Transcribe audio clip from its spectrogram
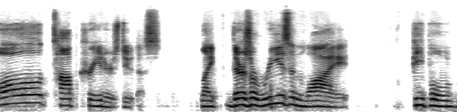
all top creators do this. Like there's a reason why people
